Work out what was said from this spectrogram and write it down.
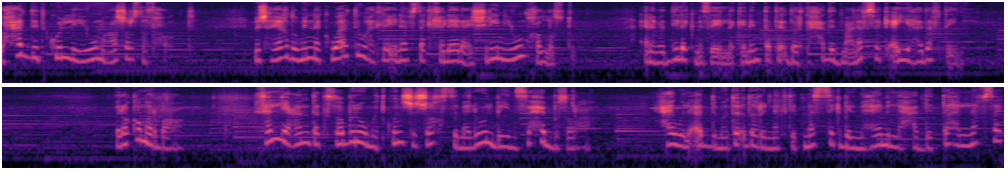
وحدد كل يوم عشر صفحات. مش هياخدوا منك وقت وهتلاقي نفسك خلال عشرين يوم خلصته. أنا بديلك مثال لكن أنت تقدر تحدد مع نفسك أي هدف تاني. رقم أربعة. خلي عندك صبر وما تكونش شخص ملول بينسحب بسرعة. حاول قد ما تقدر إنك تتمسك بالمهام اللي حددتها لنفسك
